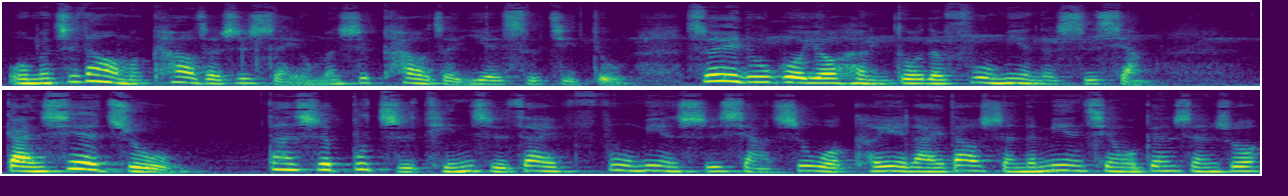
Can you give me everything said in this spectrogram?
我们知道我们靠着是谁？我们是靠着耶稣基督。所以，如果有很多的负面的思想，感谢主。但是不只停止在负面思想，是我可以来到神的面前，我跟神说：“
